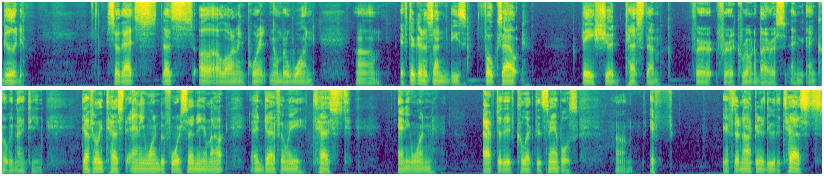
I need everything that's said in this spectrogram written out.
good. So that's that's alarming point number one. Um, if they're going to send these folks out, they should test them for for coronavirus and, and COVID nineteen. Definitely test anyone before sending them out, and definitely test anyone after they've collected samples. Um, if if they're not going to do the tests,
